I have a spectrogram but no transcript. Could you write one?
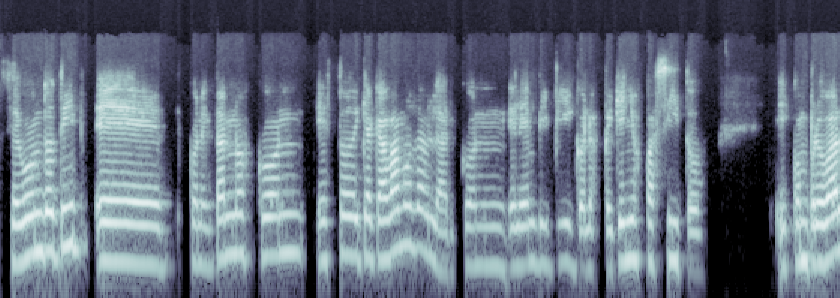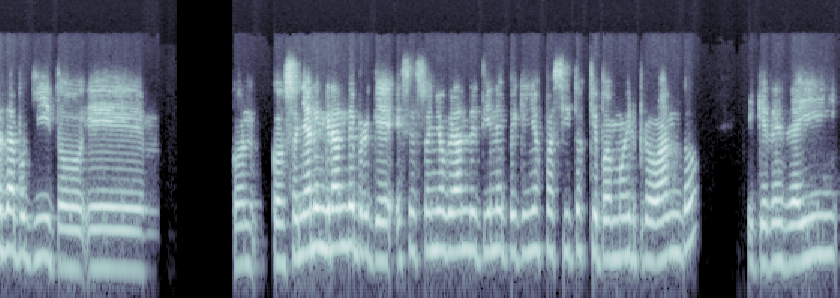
Segundo tip, eh, conectarnos con esto de que acabamos de hablar, con el MVP, con los pequeños pasitos, y comprobar de a poquito, eh, con, soñar en grande, porque ese sueño grande tiene pequeños pasitos que podemos ir probando y que desde ahí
